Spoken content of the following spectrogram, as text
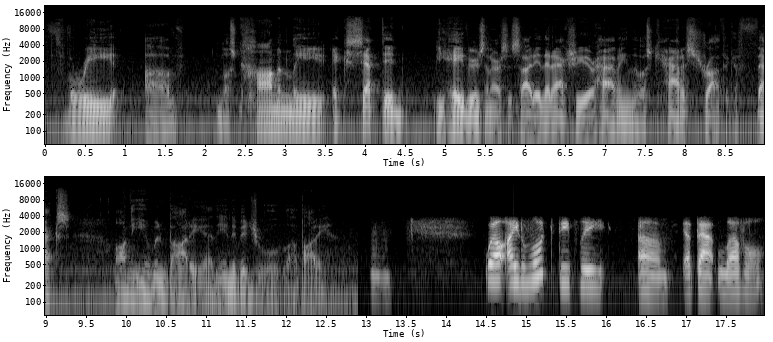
three of the most commonly accepted behaviors in our society that actually are having the most catastrophic effects on the human body and the individual uh, body? Mm-hmm. Well, I look deeply um, at that level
